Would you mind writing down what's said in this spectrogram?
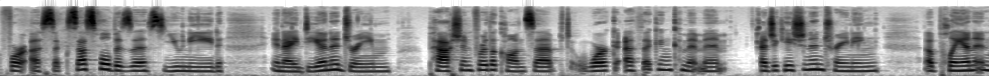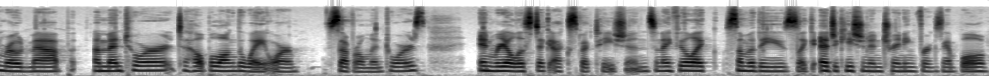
for a successful business, you need an idea and a dream, passion for the concept, work ethic and commitment, education and training, a plan and roadmap, a mentor to help along the way, or several mentors, and realistic expectations. And I feel like some of these, like education and training, for example,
